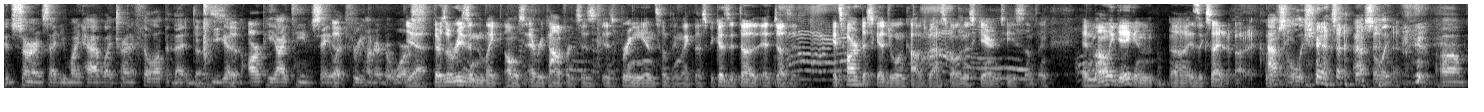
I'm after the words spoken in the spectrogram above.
concerns that you might have, like trying to fill up, and then does, you get yeah. an RPI team, say Yeah. like 300 or worse. Yeah, there's a reason like almost every conference is, is bringing in something like this because it does it does it. It's hard to schedule in college basketball, and this guarantees something. And Molly Geoghegan uh, is excited about it. clearly. Absolutely, she is. Absolutely. Um,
